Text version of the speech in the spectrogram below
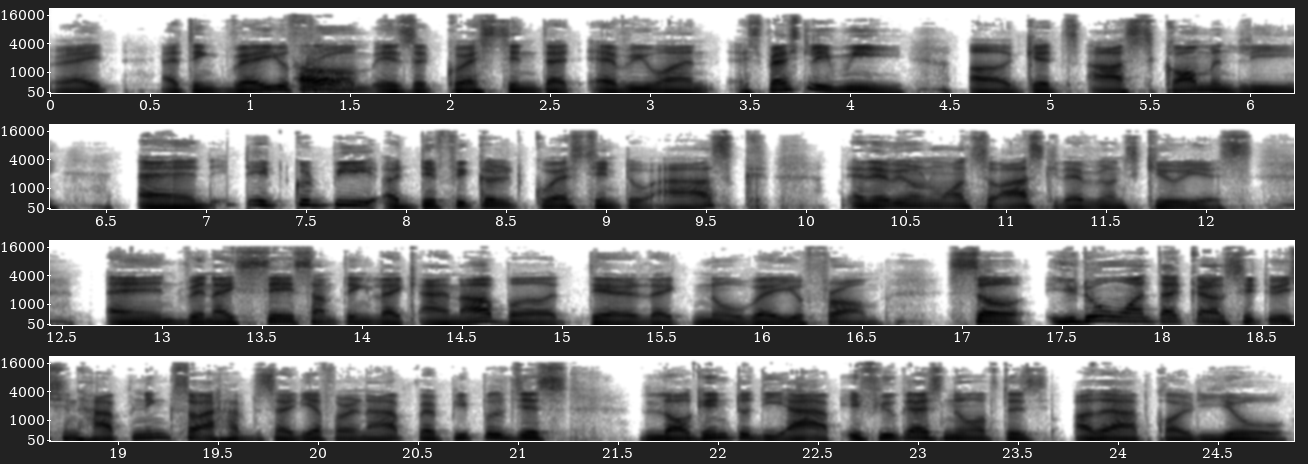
right? I think Where You From is a question that everyone, especially me, uh, gets asked commonly, and it could be a difficult question to ask, and everyone wants to ask it. Everyone's curious. And when I say something like Ann Arbor, they're like, no, where you from? So you don't want that kind of situation happening. So I have this idea for an app where people just log into the app. If you guys know of this other app called Yo,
